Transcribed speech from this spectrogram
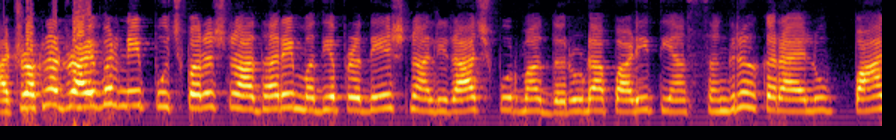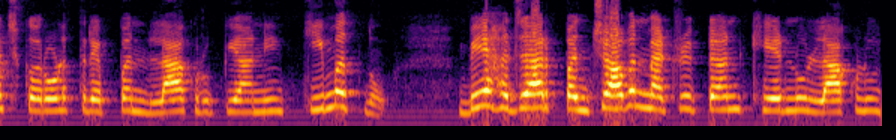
આ ટ્રકના ડ્રાઈવરની પૂછપરછના આધારે મધ્યપ્રદેશના અલીરાજપુરમાં દરોડા પાડી ત્યાં સંગ્રહ કરાયેલું પાંચ કરોડ ત્રેપન લાખ રૂપિયાની કિંમતનું બે હજાર પંચાવન મેટ્રિક ટન ખેરનું લાકડું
